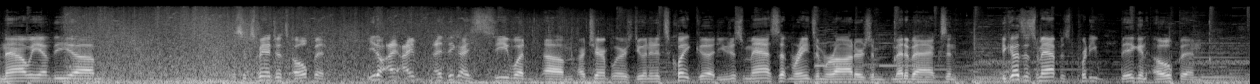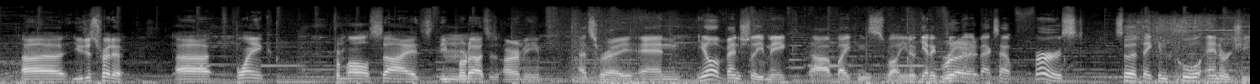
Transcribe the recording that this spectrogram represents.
Now we have the um, this expansion's open. You know, I, I, I think I see what um, our Terran player is doing, and it's quite good. You just mass up Marines and Marauders and Medivacs, and because this map is pretty big and open, uh, you just try to uh, flank from all sides the Protoss' army. That's right, and he'll eventually make uh, Vikings as well. You know, get a few Right. medevacs out first so that they can pool energy.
